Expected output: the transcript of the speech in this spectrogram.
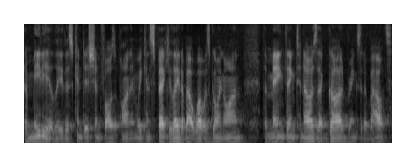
immediately this condition falls upon him. We can speculate about what was going on. The main thing to know is that God brings it about.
